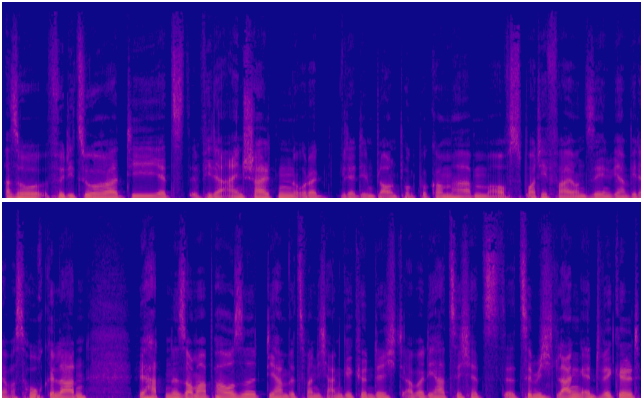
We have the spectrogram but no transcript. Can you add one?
Also für die Zuhörer, die jetzt wieder einschalten oder wieder den blauen Punkt bekommen haben auf Spotify und sehen, wir haben wieder was hochgeladen. Wir hatten eine Sommerpause, die haben wir zwar nicht angekündigt, aber die hat sich jetzt äh, ziemlich lang entwickelt.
